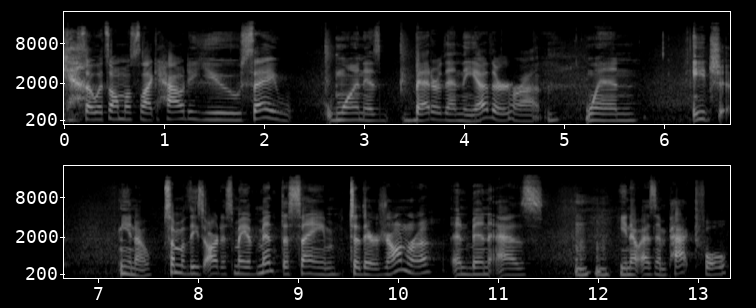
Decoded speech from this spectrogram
Yeah. So it's almost like how do you say one is better than the other Right. when each, you know, some of these artists may have meant the same to their genre and been as, you know, as impactful.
